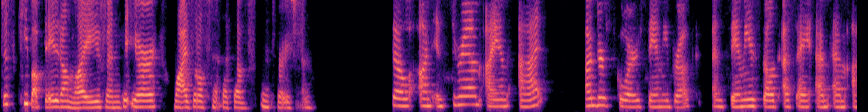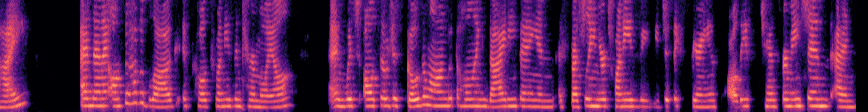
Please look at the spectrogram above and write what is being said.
just keep updated on life and get your wise little snippets of inspiration? So on Instagram, I am at underscore Sammi Brooke, and Sammi is spelled S A M M I. And then I also have a blog. It's called 20s in Turmoil, and which also just goes along with the whole anxiety thing. And especially in your 20s, we, we just experience all these transformations and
